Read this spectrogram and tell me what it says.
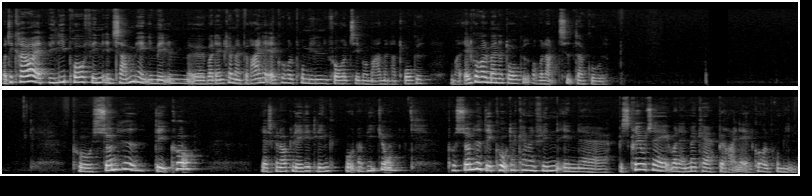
Og det kræver, at vi lige prøver at finde en sammenhæng imellem, øh, hvordan kan man beregne alkoholpromillen i forhold til, hvor meget man har drukket, hvor meget alkohol man har drukket, og hvor lang tid der er gået. På sundhed.dk, jeg skal nok lægge et link under videoen, på sundhed.dk der kan man finde en øh, beskrivelse af, hvordan man kan beregne alkoholpromillen.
